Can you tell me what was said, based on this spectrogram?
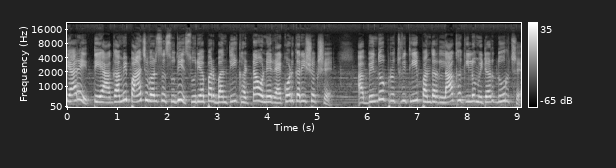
ત્યારે તે આગામી પાંચ વર્ષ સુધી સૂર્ય પર બનતી ઘટનાઓને રેકોર્ડ કરી શકશે આ બિંદુ પૃથ્વીથી પંદર લાખ કિલોમીટર દૂર છે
